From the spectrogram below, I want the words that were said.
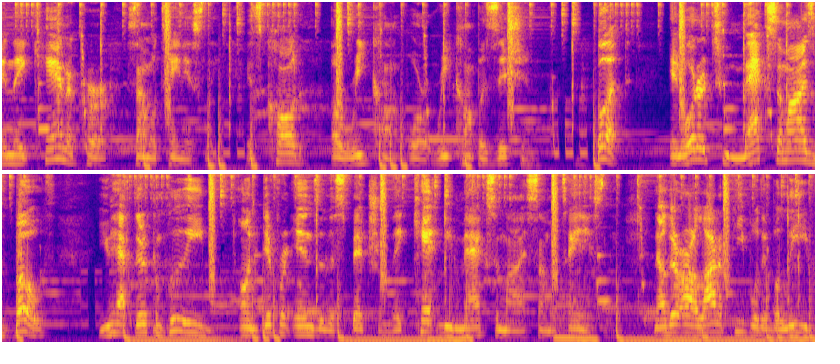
and they can occur simultaneously. It's called a recomp or recomposition. But in order to maximize both, you have they're completely on different ends of the spectrum. They can't be maximized simultaneously. Now, there are a lot of people that believe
